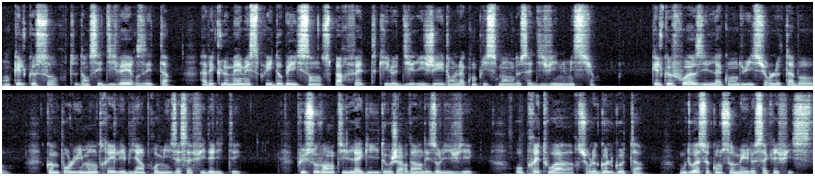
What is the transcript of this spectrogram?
en quelque sorte, dans ses divers états, avec le même esprit d'obéissance parfaite qui le dirigeait dans l'accomplissement de sa divine mission. Quelquefois il la conduit sur le Tabor, comme pour lui montrer les biens promis à sa fidélité. Plus souvent il la guide au jardin des Oliviers, au prétoire, sur le Golgotha, où doit se consommer le sacrifice.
